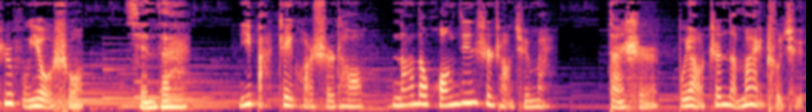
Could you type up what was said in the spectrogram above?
师傅又说：“现在你把这块石头拿到黄金市场去卖，但是不要真的卖出去，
